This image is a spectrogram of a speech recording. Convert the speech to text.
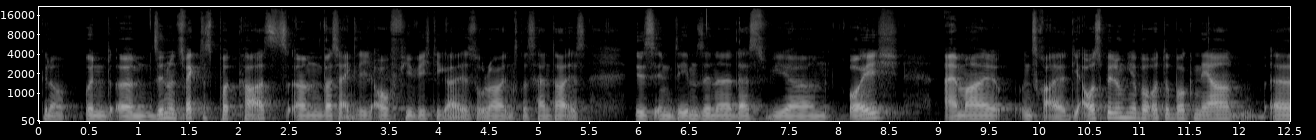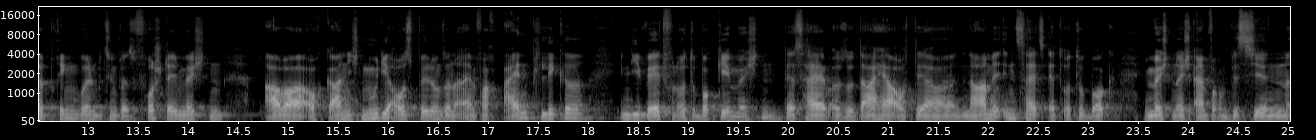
Genau. Und ähm, Sinn und Zweck des Podcasts, ähm, was eigentlich auch viel wichtiger ist oder interessanter ist, ist in dem Sinne, dass wir euch einmal unsere, die Ausbildung hier bei Otto Bock näher äh, bringen wollen, beziehungsweise vorstellen möchten, aber auch gar nicht nur die Ausbildung, sondern einfach Einblicke in die Welt von Otto Bock geben möchten. Deshalb, also daher auch der Name Insights at Otto Bock. Wir möchten euch einfach ein bisschen,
